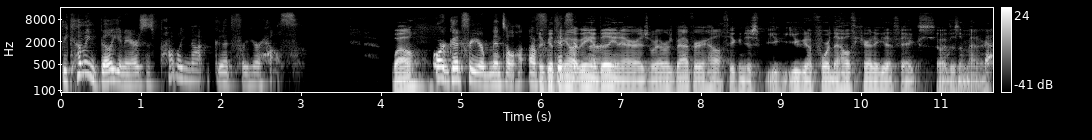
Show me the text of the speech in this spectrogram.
becoming billionaires is probably not good for your health Well, or good for your mental uh, the good thing about being a billionaire is whatever's bad for your health, you can just you you can afford the health care to get it fixed, so it doesn't matter. Yeah.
